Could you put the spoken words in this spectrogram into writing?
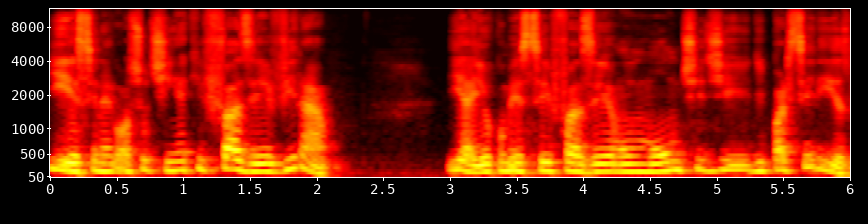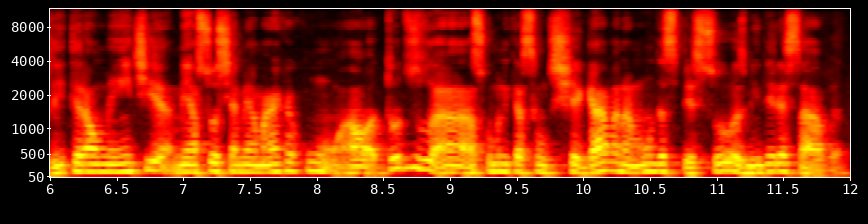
e esse negócio eu tinha que fazer virar. E aí eu comecei a fazer um monte de, de parcerias, literalmente me associar minha marca com todas as comunicações que chegavam na mão das pessoas me interessava.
